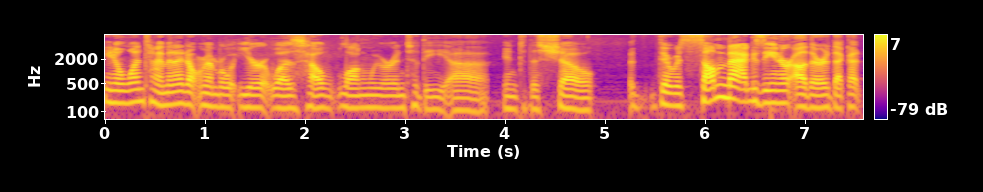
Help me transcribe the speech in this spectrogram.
You know, one time, and I don't remember what year it was, how long we were into the uh, into this show. There was some magazine or other that got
